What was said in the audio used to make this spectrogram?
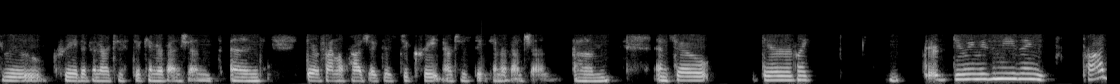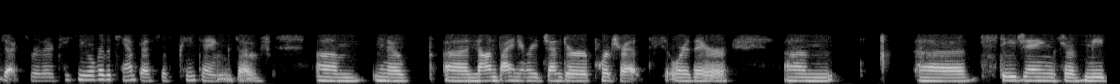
through creative and artistic interventions. And their final project is to create an artistic intervention. Um, and so they're like, they're doing these amazing projects where they're taking over the campus with paintings of, um, you know, uh, non-binary gender portraits, or they're um, uh, staging sort of Me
